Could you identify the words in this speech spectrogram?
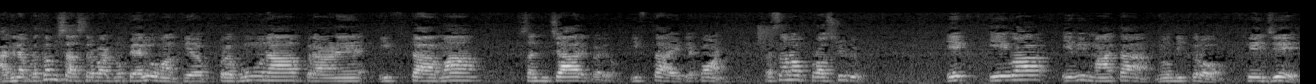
આજના પ્રથમ શાસ્ત્રપાઠનું પહેલું વાક્ય, પ્રભુના પ્રાણે ઇફ્તામાં સંચાર કર્યો. ઇફ્તા એટલે કોણ? Of prostitute. એક એવા એવી માતાનો દીકરો કે જે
